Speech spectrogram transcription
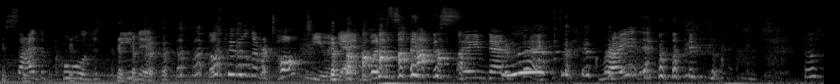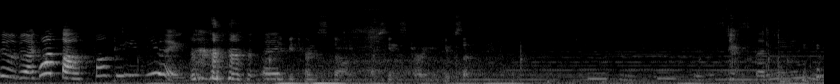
beside the pool and just peed in it, those people will never talk to you again. But it's like the same net effect, right? Like, those people would be like, what the fuck are you doing? or you'd be turned to stone. I've seen story Medusa. Is this a study again?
